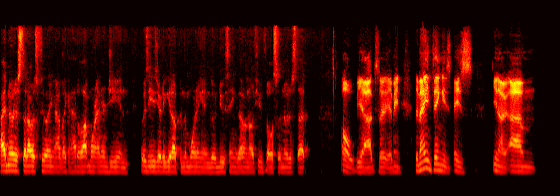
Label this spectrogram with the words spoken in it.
I noticed that I was feeling I like I had a lot more energy, and it was easier to get up in the morning and go do things. I don't know if you've also noticed that. Oh yeah, absolutely. I mean, the main thing is is you know um,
